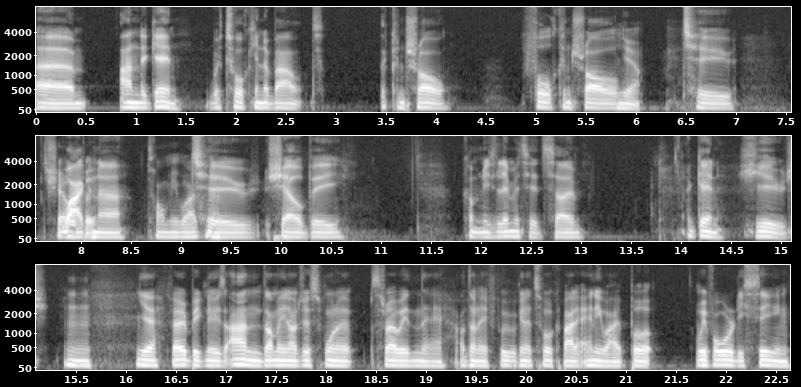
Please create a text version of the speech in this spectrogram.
Um, and again, we're talking about the control, full control Yeah. to Shelby, Wagner Tommy Wagner. to Shelby Companies Limited. So again, huge. Mm. Yeah, very big news. And I mean, I just want to throw in there. I don't know if we were going to talk about it anyway, but we've already seen,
